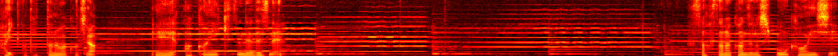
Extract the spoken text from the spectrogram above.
はい、当たったのはこちら。えー、赤いキツネですね。さふさな感じの尻尾も可愛いし、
